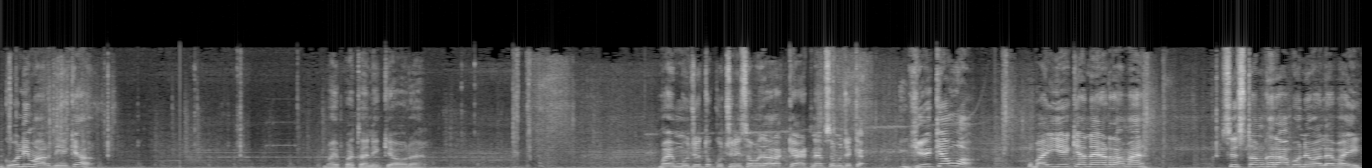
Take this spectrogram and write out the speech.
गोली मारनी है क्या? भाई पता नहीं क्या हो रहा है। भाई मुझे तो कुछ नहीं समझ आ रहा। कैटनैप से मुझे क्या ये क्या हुआ? ओ भाई ये क्या नया ड्रामा है? सिस्टम खराब होने वाला है भाई।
